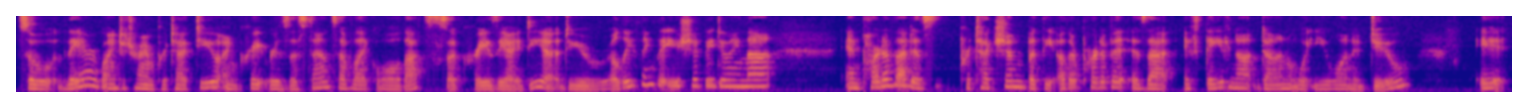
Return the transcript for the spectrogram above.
So they are going to try and protect you and create resistance of like, well, that's a crazy idea. Do you really think that you should be doing that? And part of that is protection, but the other part of it is that if they've not done what you want to do, it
